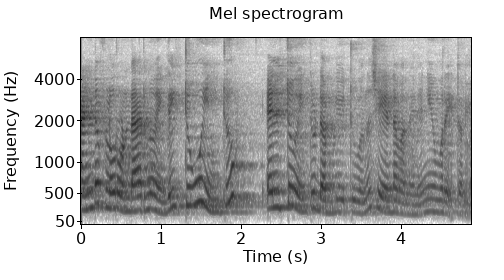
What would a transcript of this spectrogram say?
രണ്ട് ഫ്ലോർ ഉണ്ടായിരുന്നുവെങ്കിൽ two into L two into W two എന്ന് ചെയ്യേണ്ട വന്നേനെ ന്യൂമറേറ്ററിൽ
